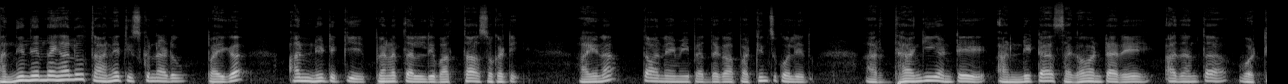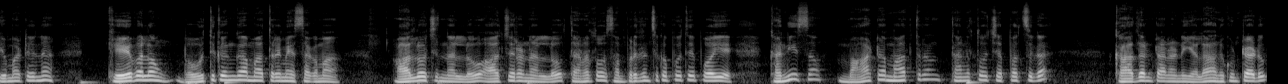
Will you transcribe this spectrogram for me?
అన్ని నిర్ణయాలు తానే తీసుకున్నాడు. పైగా అన్నిటికీ పెనతల్లి వత్తాసొకటి. అయినా తానేమీ పెద్దగా పట్టించుకోలేదు. అర్ధాంగి అంటే అన్నిటా సగం అంటారే అదంతా వట్టిమటైనా? కేవలం భౌతికంగా మాత్రమే సగమా? ఆలోచనల్లో ఆచరణల్లో తనతో సంప్రదించకపోతే పోయే కనీసం మాట మాత్రం తనతో చెప్పచ్చుగా? కాదంటానని ఎలా అనుకుంటాడు?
